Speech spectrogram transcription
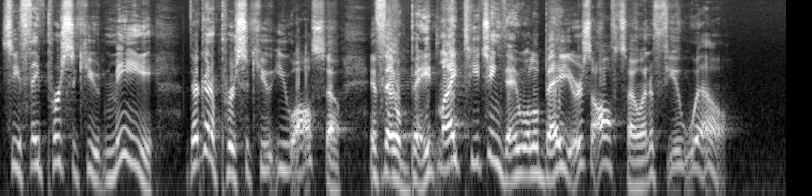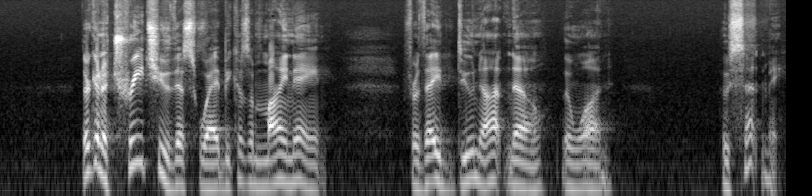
See, if they persecute me, they're going to persecute you also. If they obeyed my teaching, they will obey yours also, and a few will. They're going to treat you this way because of my name for they do not know the one who sent me.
